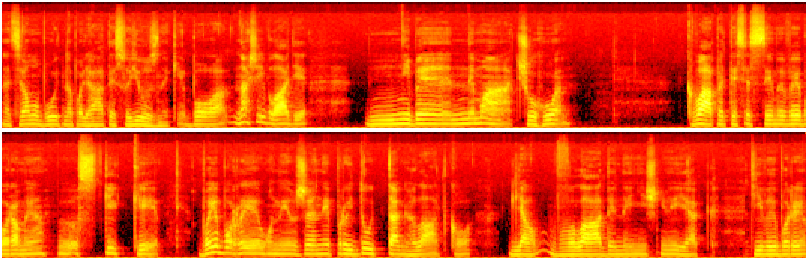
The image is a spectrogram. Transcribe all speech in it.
на цьому будуть наполягати союзники. Бо нашій владі ніби нема чого квапитися з цими виборами, оскільки вибори вони вже не пройдуть так гладко для влади нинішньої, як ті вибори,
